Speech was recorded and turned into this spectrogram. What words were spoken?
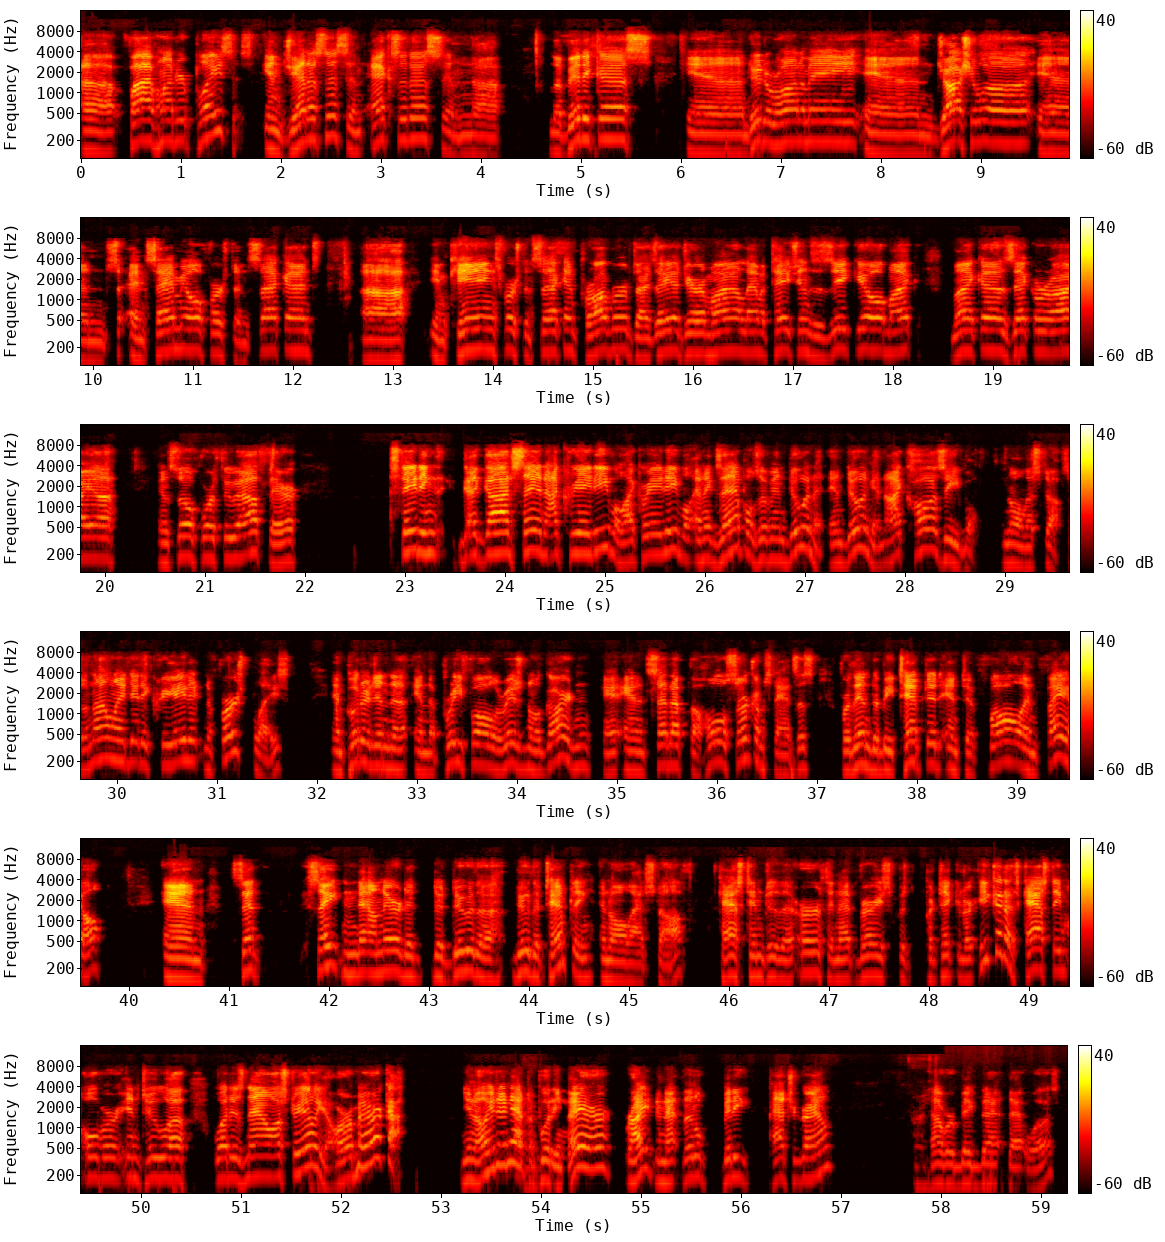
uh, 500 places in Genesis and Exodus and uh, Leviticus and Deuteronomy and Joshua and and Samuel first and second, uh, in Kings first and second, Proverbs, Isaiah, Jeremiah, Lamentations, Ezekiel, Mike, Micah, Zechariah, and so forth throughout there, stating God saying, "I create evil, I create evil," and examples of Him doing it and doing it. And I cause evil and all this stuff. So not only did He create it in the first place and put it in the in the pre-fall original garden and, and set up the whole circumstances for them to be tempted and to fall and fail. And sent satan down there to, to do the do the tempting and all that stuff cast him to the earth in that very sp- particular he could have cast him over into uh, what is now australia or america. You know he didn't have to put him there right in that little bitty patch of ground however big that that was.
